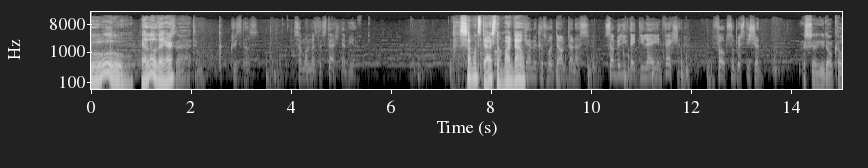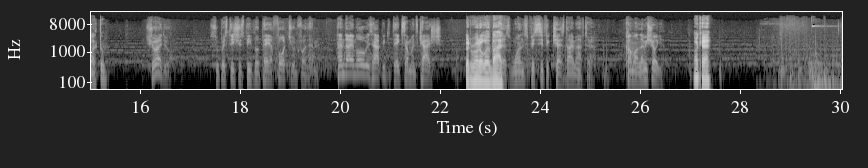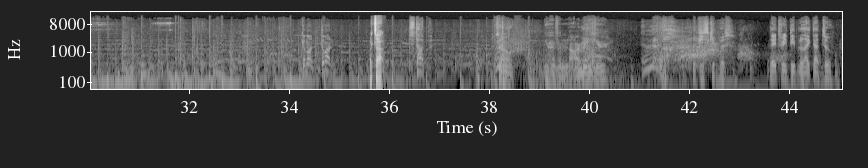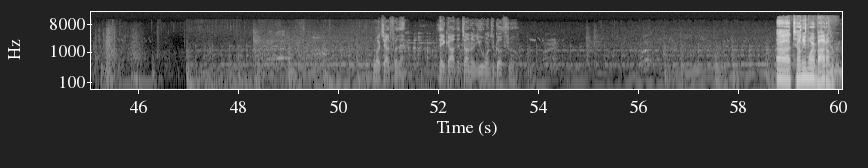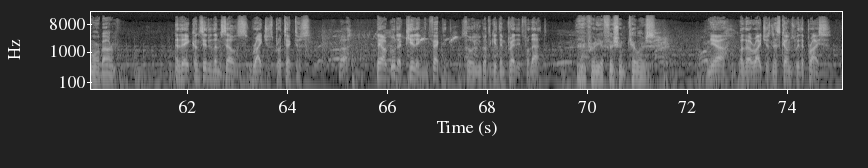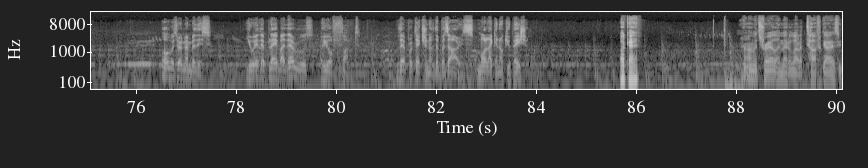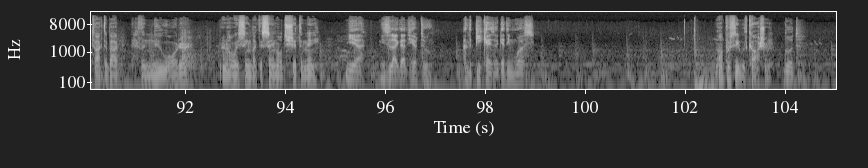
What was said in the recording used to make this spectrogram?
Ooh, hello there. What's that? Someone must have stashed them here. Someone stashed them, mine now. Chemicals were dumped on us. Some believe they delay infection. Folk superstition. So you don't collect them? Sure I do. Superstitious people pay a fortune for them. And I am always happy to take someone's cash. Good road to live by. There's one specific chest I'm after. Come on, let me show you. Okay. Come on, come on. What's up? Stop. So, you have an army here? The peacekeepers. They treat people like that too. Watch out for them. They guard the tunnel you want to go through. Uh, tell me more about them. Tell them. me more about them. They consider themselves righteous protectors. Uh, they are good at killing infected, so you got to give them credit for that. Yeah, pretty efficient killers. Yeah, but their righteousness comes with a price. Always remember this. You either play by their rules or you're fucked. Their protection of the bazaar is more like an occupation. Okay. Now, On the trail, I met a lot of tough guys who talked about the new order. It always seemed like the same old shit to me. Yeah, it's like that here too. And the PKs are getting worse. I'll proceed with caution. Good.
